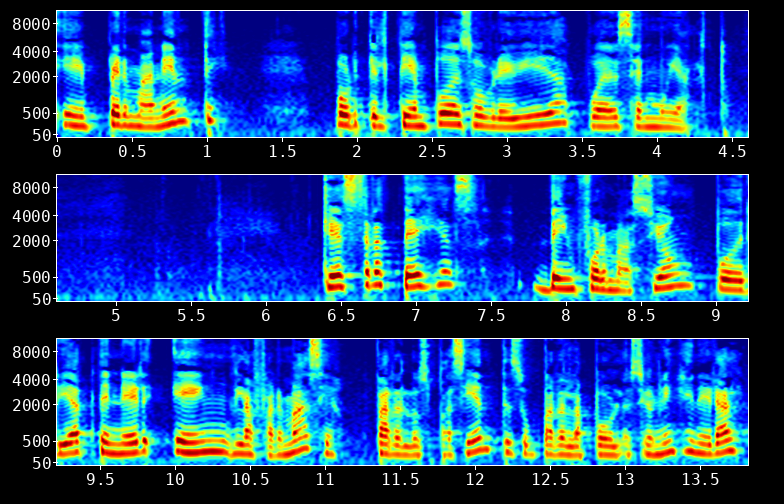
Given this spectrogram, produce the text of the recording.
eh, permanente porque el tiempo de sobrevida puede ser muy alto. ¿Qué estrategias de información podría tener en la farmacia para los pacientes o para la población en general?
